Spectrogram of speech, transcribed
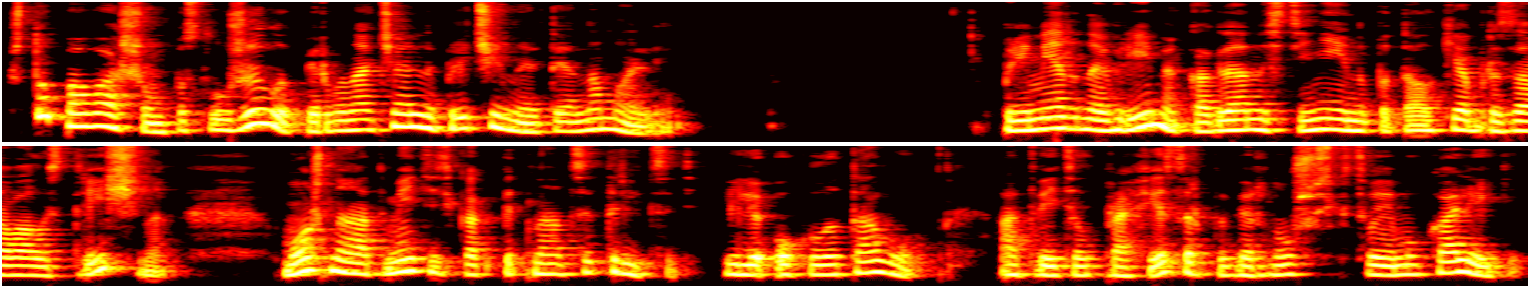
Что, по-вашему, послужило первоначальной причиной этой аномалии? Примерное время, когда на стене и на потолке образовалась трещина, можно отметить как 15.30 или около того, ответил профессор, повернувшись к своему коллеге,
